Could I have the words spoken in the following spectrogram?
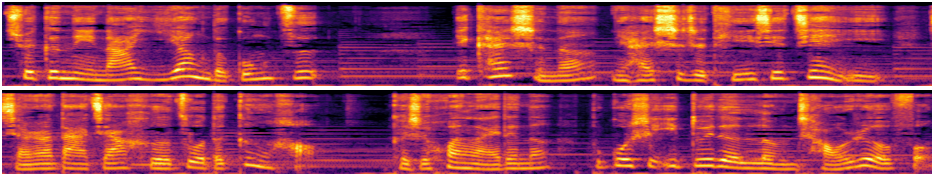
却跟你拿一样的工资。一开始呢，你还试着提一些建议，想让大家合作的更好，可是换来的呢，不过是一堆的冷嘲热讽，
